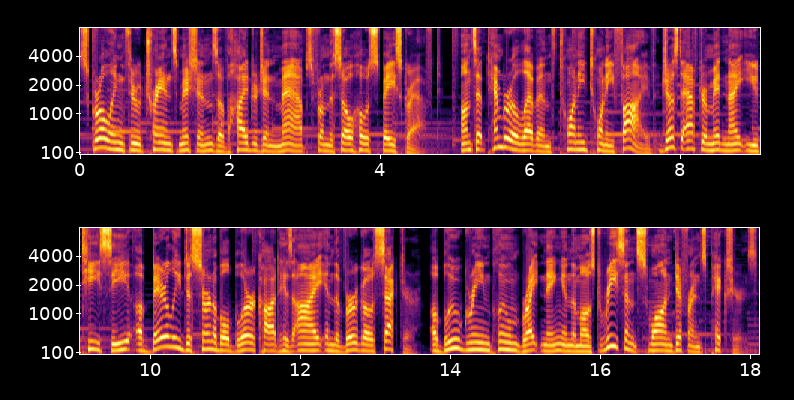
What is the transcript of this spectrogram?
scrolling through transmissions of hydrogen maps from the SOHO spacecraft. On September 11, 2025, just after midnight UTC, a barely discernible blur caught his eye in the Virgo sector, a blue-green plume brightening in the most recent Swan difference pictures.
